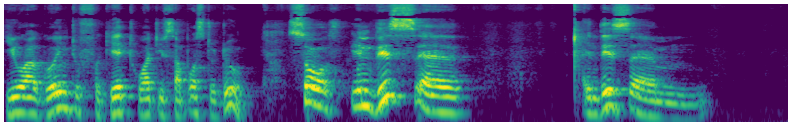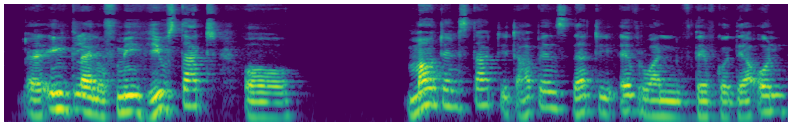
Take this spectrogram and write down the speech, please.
you are going to forget what you're supposed to do. So in this, uh, in this um, uh, incline of me, hill start or mountain start, it happens that everyone, they've got their own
